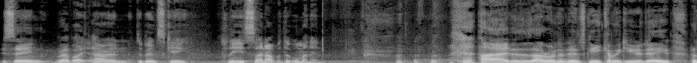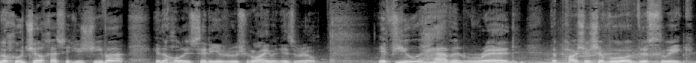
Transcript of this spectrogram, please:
Introducing Rabbi Aaron Dubinsky. Please sign up with the Umanin. Hi, this is Aaron Dubinsky coming to you today from the Chut Shel Chessed Yeshiva in the holy city of Jerusalem in Israel. If you haven't read the Parsha Shavua of this week,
